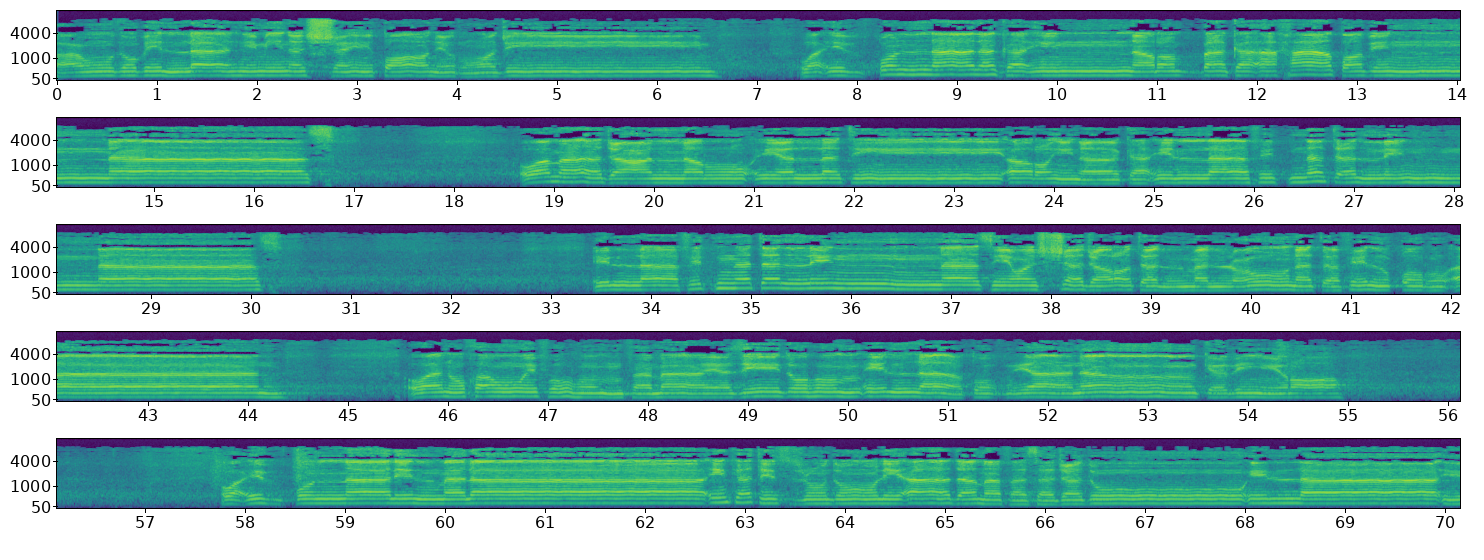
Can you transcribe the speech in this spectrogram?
أعوذ بالله من الشيطان الرجيم. وإذ قلنا لك إن ربك أحاط بالناس وما جعلنا الرؤيا التي أريناك إلا فتنة للناس إلا فتنة للناس والشجرة الملعونة في القرآن ونخوفهم فما يزيدهم إلا طغيانا كبيرا. وإذ قلنا للملائكة اسجدوا لآدم فسجدوا إلا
